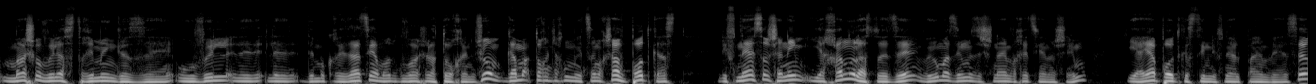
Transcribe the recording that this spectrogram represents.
שמה שהוביל לסטרימינג הזה, הוא הוביל לדמוקרטיזציה מאוד גבוהה של התוכן. שוב, גם התוכן שאנחנו מייצרים עכשיו, פודקאסט, לפני עשר שנים יכלנו לעשות את זה, והיו מאזינים לזה שניים וחצי אנשים, כי היה פודקאסטים לפני 2010,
